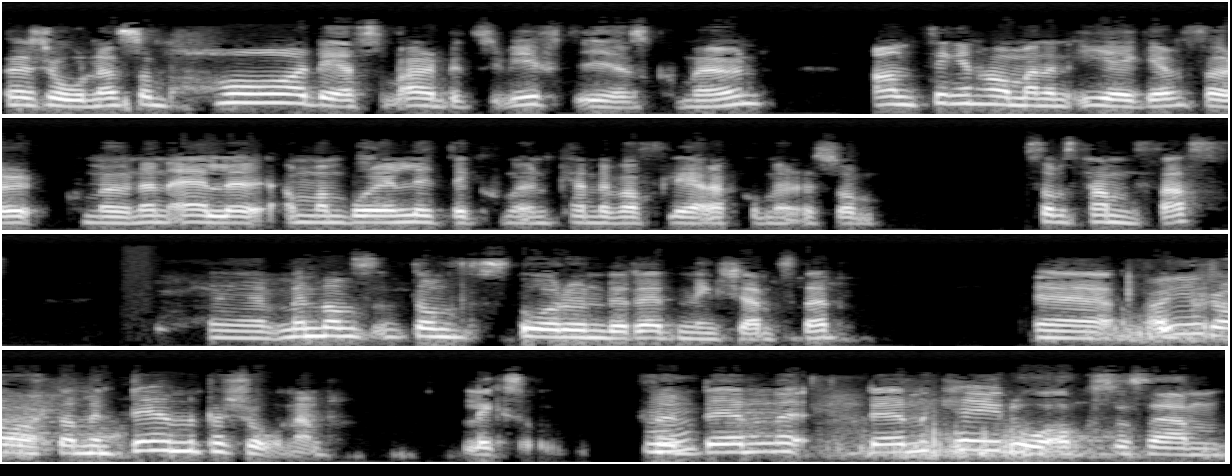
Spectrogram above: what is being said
personen som har det som arbetsuppgift i ens kommun. Antingen har man en egen för kommunen eller om man bor i en liten kommun kan det vara flera kommuner som, som samsas. Eh, men de, de står under räddningstjänsten eh, och pratar med den personen. Liksom. För mm. den, den kan ju då också sen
